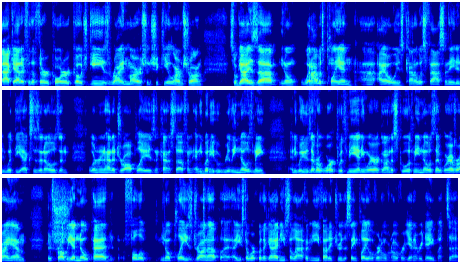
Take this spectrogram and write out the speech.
Back at it for the third quarter, Coach Gies, Ryan Marsh, and Shaquille Armstrong. So, guys, uh, you know, when I was playing, uh, I always kind of was fascinated with the X's and O's and learning how to draw plays and kind of stuff. And anybody who really knows me, anybody who's ever worked with me anywhere or gone to school with me knows that wherever I am, there's probably a notepad full of you know plays drawn up. I, I used to work with a guy and he used to laugh at me. He thought I drew the same play over and over and over again every day, but uh,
